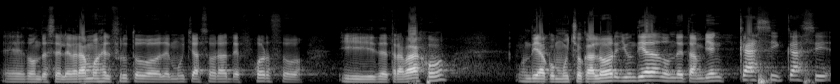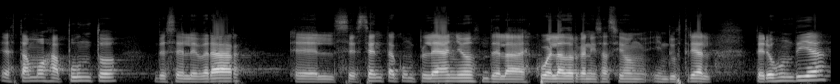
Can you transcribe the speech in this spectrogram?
eh, donde celebramos el fruto de muchas horas de esfuerzo y de trabajo, un día con mucho calor y un día donde también casi, casi estamos a punto de celebrar el 60 cumpleaños de la Escuela de Organización Industrial. Pero es un día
